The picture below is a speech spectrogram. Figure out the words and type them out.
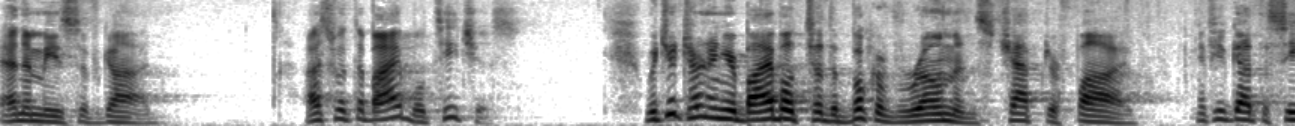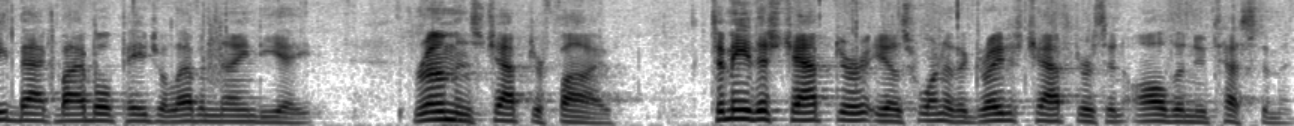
enemies of God. That's what the Bible teaches. Would you turn in your Bible to the book of Romans, chapter 5? If you've got the seatback Bible, page 1198. Romans chapter 5. To me, this chapter is one of the greatest chapters in all the New Testament.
